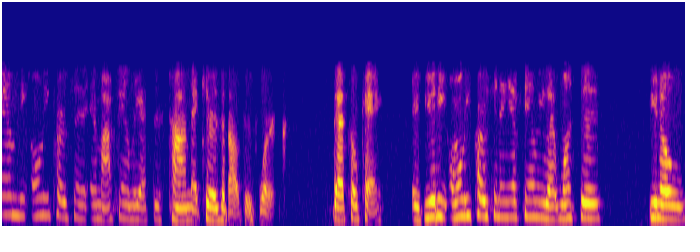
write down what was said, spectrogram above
am the only person in my family at this time that cares about this work. That's okay. If you're the only person in your family that wants to, you know,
